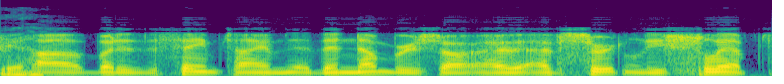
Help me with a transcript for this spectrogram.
Yeah. Uh, but at the same time, the numbers are, have certainly slipped.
